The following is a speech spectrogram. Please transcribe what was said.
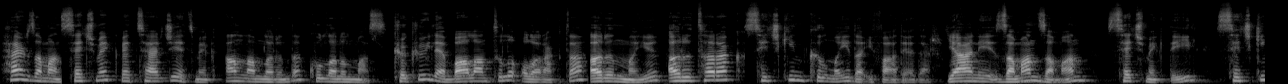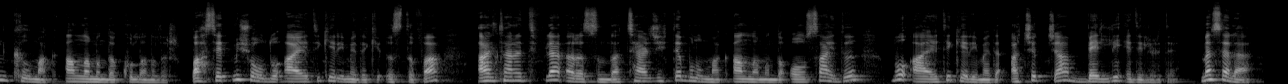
her zaman seçmek ve tercih etmek anlamlarında kullanılmaz. Köküyle bağlantılı olarak da arınmayı, arıtarak seçkin kılmayı da ifade eder. Yani zaman zaman seçmek değil, seçkin kılmak anlamında kullanılır. Bahsetmiş olduğu ayeti kerimedeki istifa alternatifler arasında tercihte bulunmak anlamında olsaydı bu ayeti kerimede açıkça belli edilirdi. Mesela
